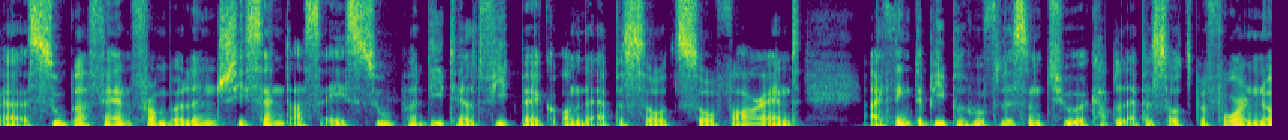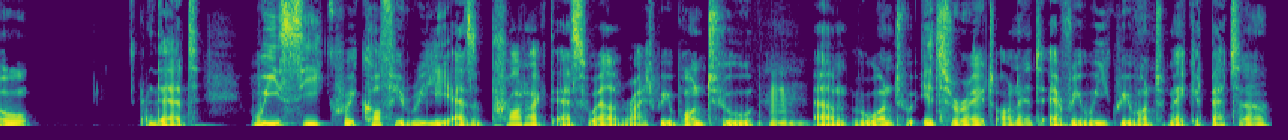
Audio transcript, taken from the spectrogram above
a super fan from Berlin. She sent us a super detailed feedback on the episodes so far. And I think the people who've listened to a couple episodes before know that we see quick coffee really as a product as well, right? We want to hmm. um, we want to iterate on it every week. We want to make it better,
